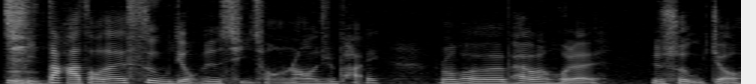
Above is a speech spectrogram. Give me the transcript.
起大早，大概四五点我们就起床，然后去拍，然后拍拍拍完回来就睡午觉，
